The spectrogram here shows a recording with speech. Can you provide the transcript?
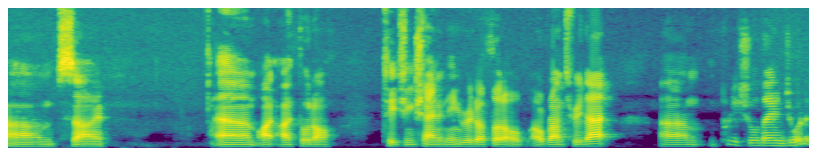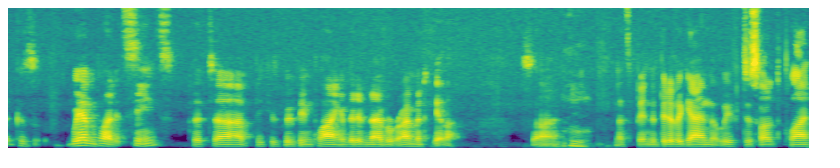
Um, so um, I, I, thought I'll teaching Shane and Ingrid. I thought I'll, I'll run through that. Um, I'm pretty sure they enjoyed it because we haven't played it since, but uh, because we've been playing a bit of Nova Roma together. So mm. that's been a bit of a game that we've decided to play.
